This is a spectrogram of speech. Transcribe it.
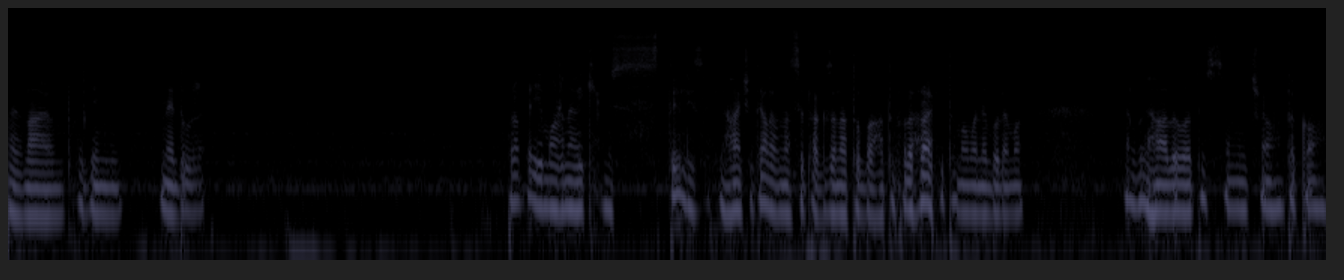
Не знаю, ні. Не дуже. Правда, її можна в якомусь стилі зафігачити, але в нас і так занадто багато фотографій, тому ми не будемо вигадувати з цим нічого такого.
